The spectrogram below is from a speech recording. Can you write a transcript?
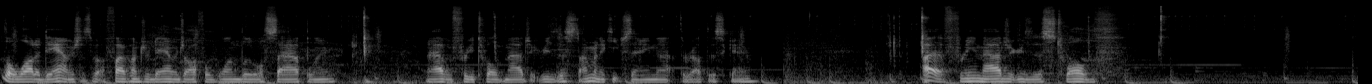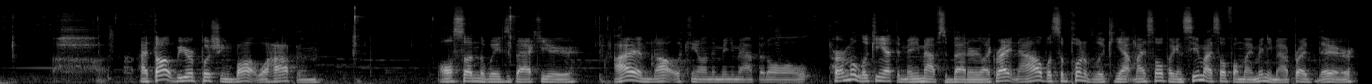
That was a lot of damage. It's about 500 damage off of one little sapling. And I have a free 12 magic resist. I'm going to keep saying that throughout this game. I have free magic resist 12. I thought we were pushing bot. What happened? All of a sudden the wave's back here. I am not looking on the minimap at all. Perma looking at the minimap's better. Like right now, what's the point of looking at myself? I can see myself on my minimap right there.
